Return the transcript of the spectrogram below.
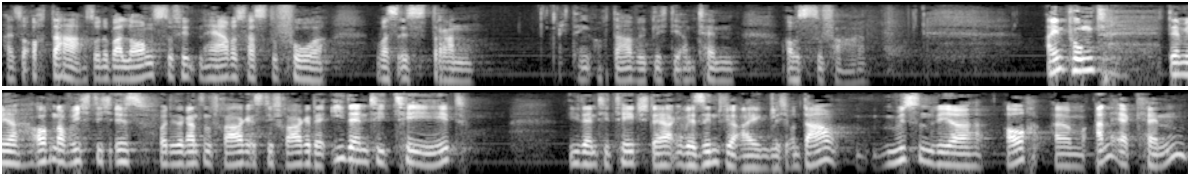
Also auch da so eine Balance zu finden, Herr, was hast du vor? Was ist dran? Denke auch da wirklich die Antennen auszufahren. Ein Punkt, der mir auch noch wichtig ist bei dieser ganzen Frage, ist die Frage der Identität. Identität stärken. Wer sind wir eigentlich? Und da müssen wir auch ähm, anerkennen,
